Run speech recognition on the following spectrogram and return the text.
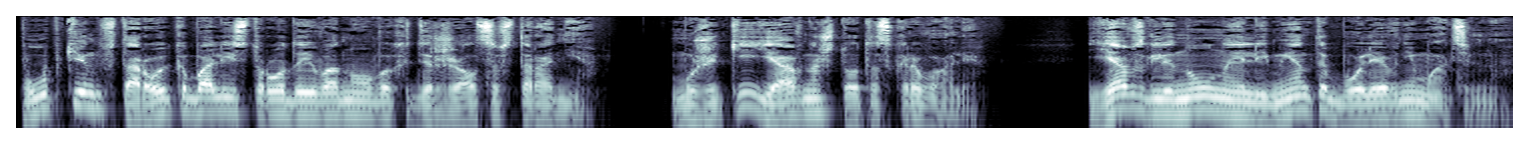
Пупкин, второй каббалист рода Ивановых, держался в стороне. Мужики явно что-то скрывали. Я взглянул на элементы более внимательно.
